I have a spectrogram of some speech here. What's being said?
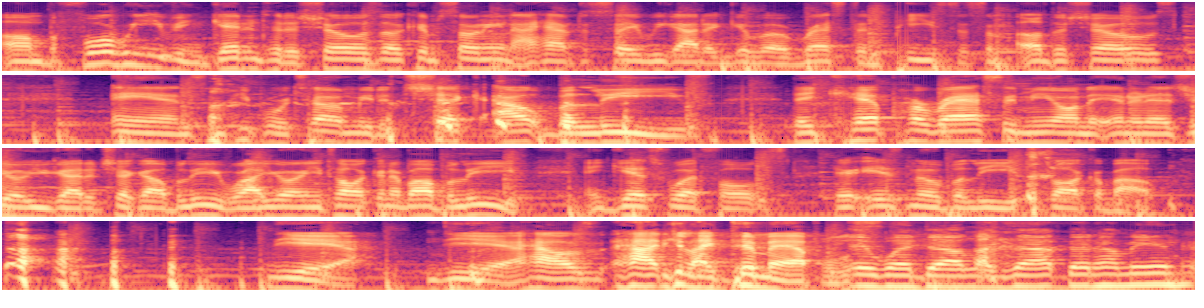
Um, before we even get into the shows, though, Kimsonian, I have to say we got to give a rest in peace to some other shows. And some people were telling me to check out Believe. They kept harassing me on the internet. Yo, you got to check out Believe. Why you ain't talking about Believe? And guess what, folks? There is no Believe to talk about. yeah, yeah. How's how do you like them apples? It went down like that, Ben Hameen.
